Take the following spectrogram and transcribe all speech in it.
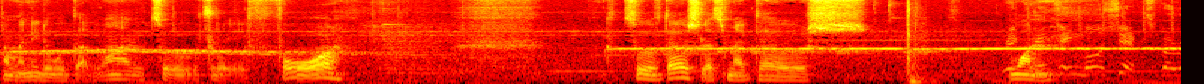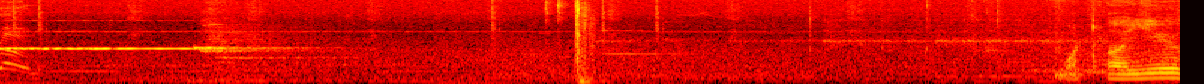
How many do we got? One, two, three, four. Two of those. Let's make those one. Are you?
